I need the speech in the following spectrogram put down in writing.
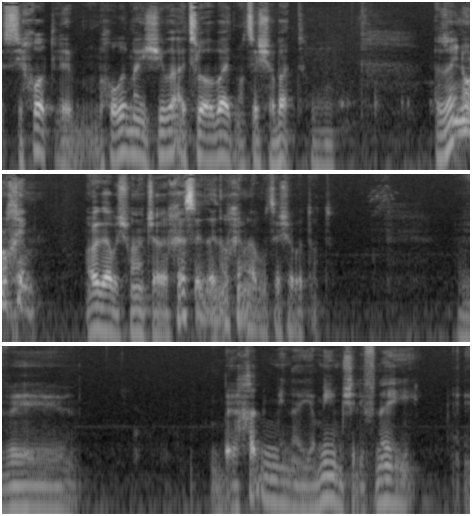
שיחות לבחורים מהישיבה אצלו בבית, מוצאי שבת. אז היינו הולכים. רגע בשכונת שערי חסד, היינו הולכים אליו מוצאי שבתות. ובאחד מן הימים שלפני אה,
